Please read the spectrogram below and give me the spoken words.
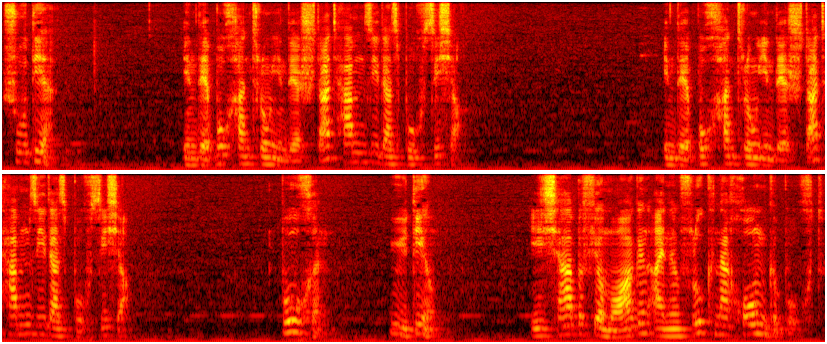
Schudian. In der Buchhandlung in der Stadt haben Sie das Buch sicher. In der Buchhandlung in der Stadt haben Sie das Buch sicher. Buchen. 预定. Ich habe für morgen einen Flug nach Rom gebucht.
